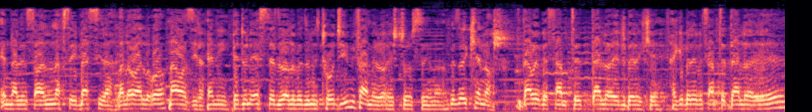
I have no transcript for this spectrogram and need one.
ان الانسان نفسه بسیره ولا القا معاذیره. یعنی بدون استدلال و بدون توجیه می‌فهمه راهش درسته یا نه. بذار کنار. نباید به سمت دلایل بره که اگه بره به سمت دلایل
